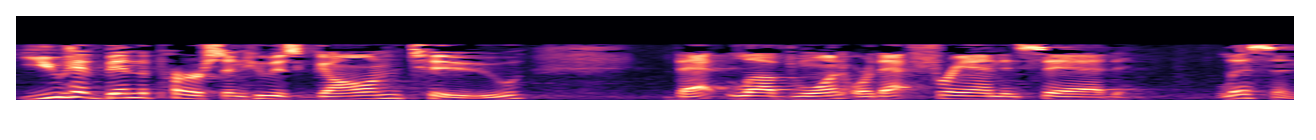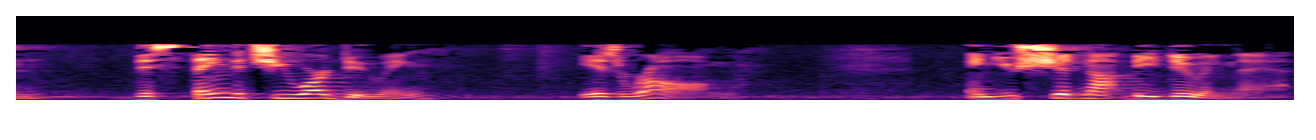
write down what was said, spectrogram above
You have been the person who has gone to that loved one or that friend and said, listen, this thing that you are doing is wrong. And you should not be doing that.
